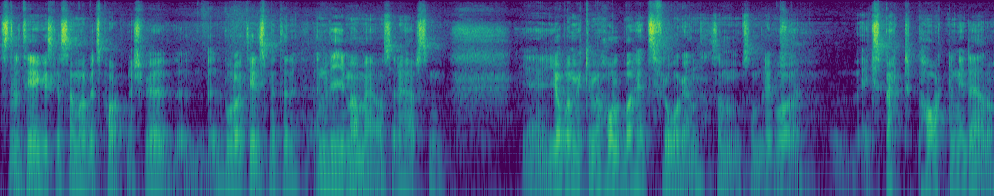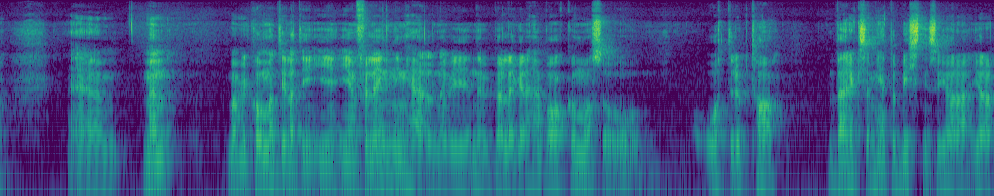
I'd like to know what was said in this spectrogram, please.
strategiska mm. samarbetspartners. Vi har ett, bolag till som heter Envima med oss det här som eh, jobbar mycket med hållbarhetsfrågan som, som blir vår expertparten i det. Då. Eh, men man vill komma till att i, i, en förlängning här, när vi, när vi börjar lägga det här bakom oss och återuppta verksamhet och business och göra, göra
